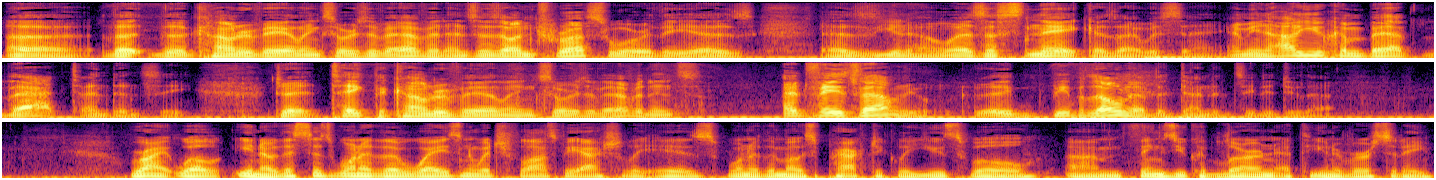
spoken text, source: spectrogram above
uh, the the countervailing source of evidence as untrustworthy as as you know as a snake, as I was saying. I mean, how do you combat that tendency to take the countervailing source of evidence at face value? Uh, People don't have the tendency to do that. Right. Well, you know, this is one of the ways in which philosophy actually is one of the most practically useful um, things you could learn at the university.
